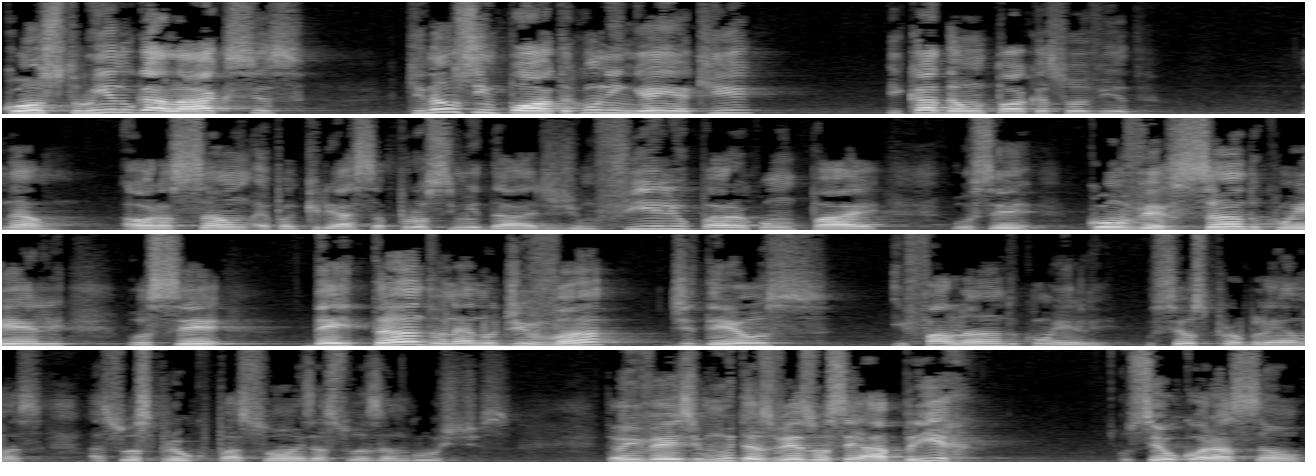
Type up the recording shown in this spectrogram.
construindo galáxias, que não se importa com ninguém aqui e cada um toca a sua vida. Não, a oração é para criar essa proximidade de um filho para com um pai, você conversando com ele, você deitando né, no divã de Deus e falando com Ele os seus problemas, as suas preocupações, as suas angústias. Então, em vez de muitas vezes você abrir o seu coração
